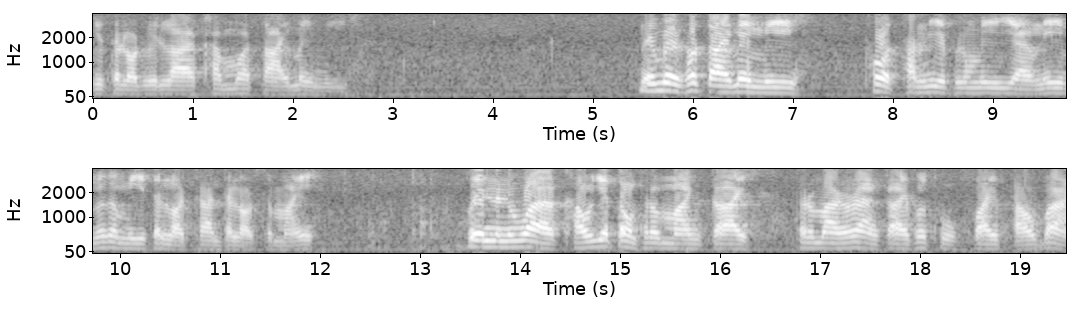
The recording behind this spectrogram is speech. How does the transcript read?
อยู่ตลอดเวลาคำว่าตายไม่มี ในเมื่อเขาตายไม่มี โทษทันที่จะพึงมีอย่างนี้มันก็มีตลอดการตลอดสมัยเป็นนั้นว่าเขาจะต้องทรมานกายทรมานร่างกายเพราะถูกไฟเผาบ้าง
